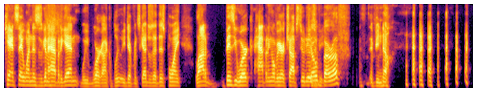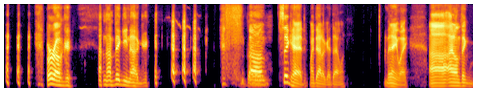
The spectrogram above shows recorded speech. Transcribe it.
can't say when this is going to happen again. We work on completely different schedules at this point. A lot of busy work happening over here at Chop Studios. Joe Burrow. if you know. Burrog. I'm not Biggie Nug. um, Sig head. My dad will get that one. But anyway, uh, I don't think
